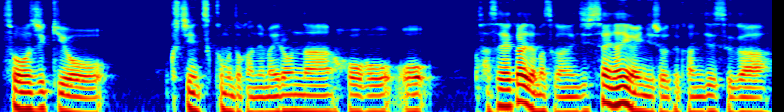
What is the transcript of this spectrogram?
掃除機を口に突っ込むとかね、まあ、いろんな方法をささやかれてますからね、実際何がいいんでしょうって感じですが、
